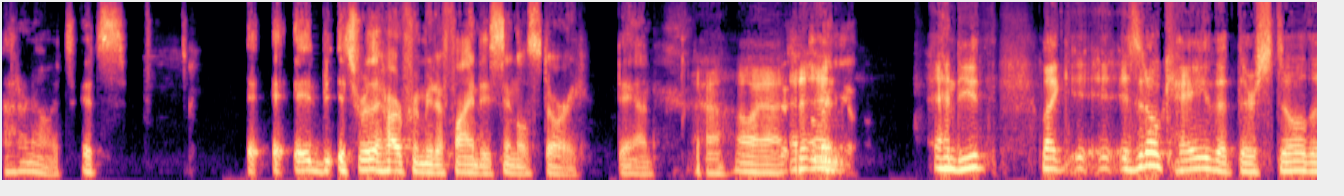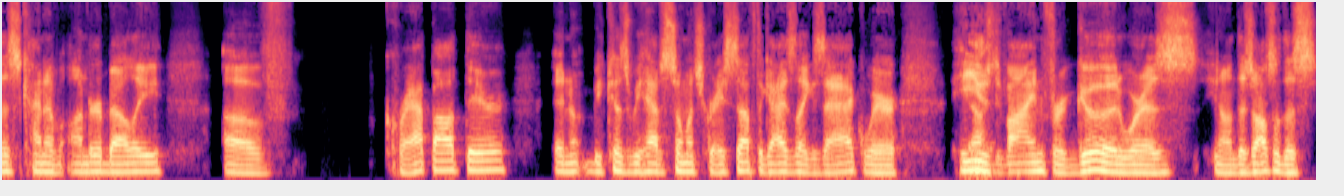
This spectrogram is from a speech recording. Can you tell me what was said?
i don't know it's it's it, it, it's really hard for me to find a single story dan. Yeah. Oh yeah. And, and, and do you like is it okay that there's still this kind of underbelly of crap out there and because we have so much great stuff, the guys like Zach, where he yeah. used Vine for good, whereas you know there's also this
